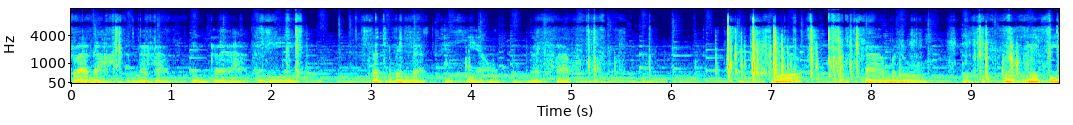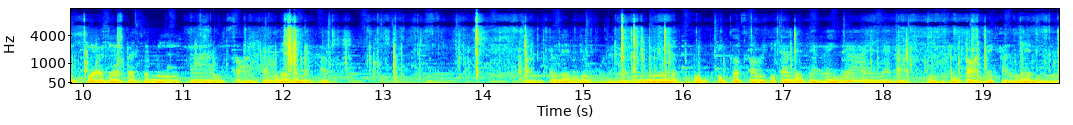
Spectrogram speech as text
กระดาษนะครับ เป็นกระดาษอันนี้ก็จะเป็นแบบสีเขียวนะครับลึกกลางมาดูในสีเขียวเนี่ยก็จะมีการสอนการเล่นนะครับ สอนการเล่นอยู่นะครับนี้คือเป็นตัวสอนวิธีการเล่นอย่างง่าย ๆ นะครับมีขั้นตอนในการเล่นอยู่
